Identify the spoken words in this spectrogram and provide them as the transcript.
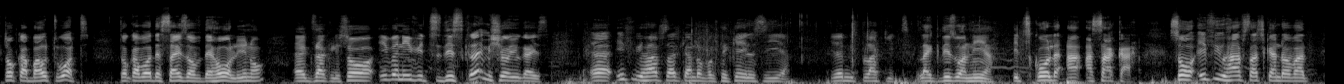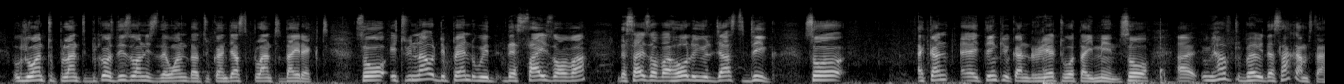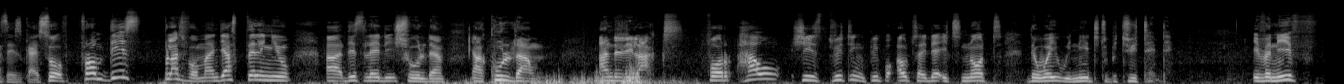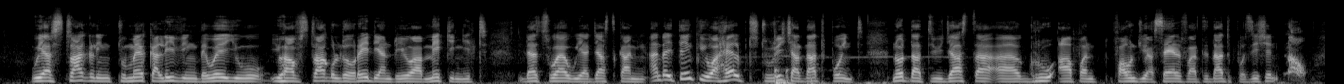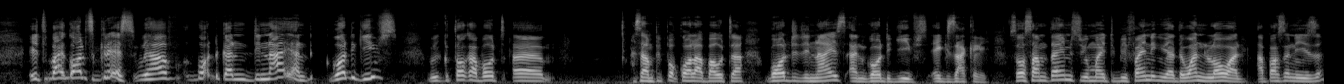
talk about what talk about the size of the hole you know? Exactly. So even if it's this let me show you guys. Uh, if you have such kind of KLC here let me pluck it. Like this one here. It's called a, a sucker. So if you have such kind of a you want to plant because this one is the one that you can just plant direct. So it will now depend with the size of a the size of a hole you'll just dig. So I can I think you can relate what I mean. So uh, we have to bear with the circumstances, guys. So from this platform, I'm just telling you, uh, this lady should uh, uh, cool down and relax. For how she's treating people outside there, it's not the way we need to be treated. Even if we are struggling to make a living the way you you have struggled already and you are making it. That's why we are just coming. And i think you are helped to reach at that point. Not that you just uh, uh, grew up and found yourself at that position. No. It's by god's grace. We have god can deny and god gives. We could talk about uh, some people call about uh, god denies and god gives. Exactly. So sometimes you might be finding you are the one lowered a person is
